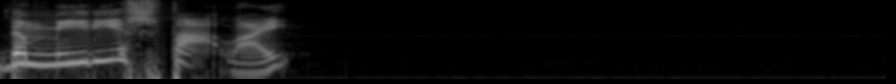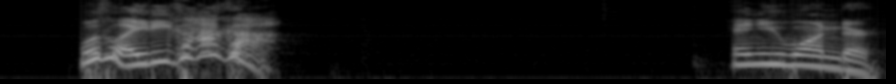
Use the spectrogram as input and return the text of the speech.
the media spotlight with Lady Gaga. And you wonder,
